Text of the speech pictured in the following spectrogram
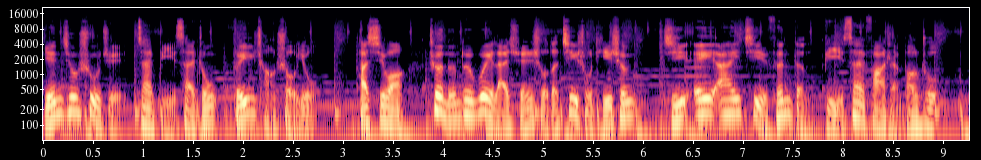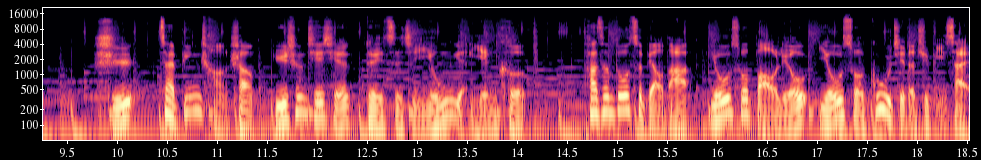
研究数据在比赛中非常受用。他希望这能对未来选手的技术提升及 AI 计分等比赛发展帮助。十，在冰场上，羽生结弦对自己永远严苛。他曾多次表达有所保留、有所顾忌的去比赛，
